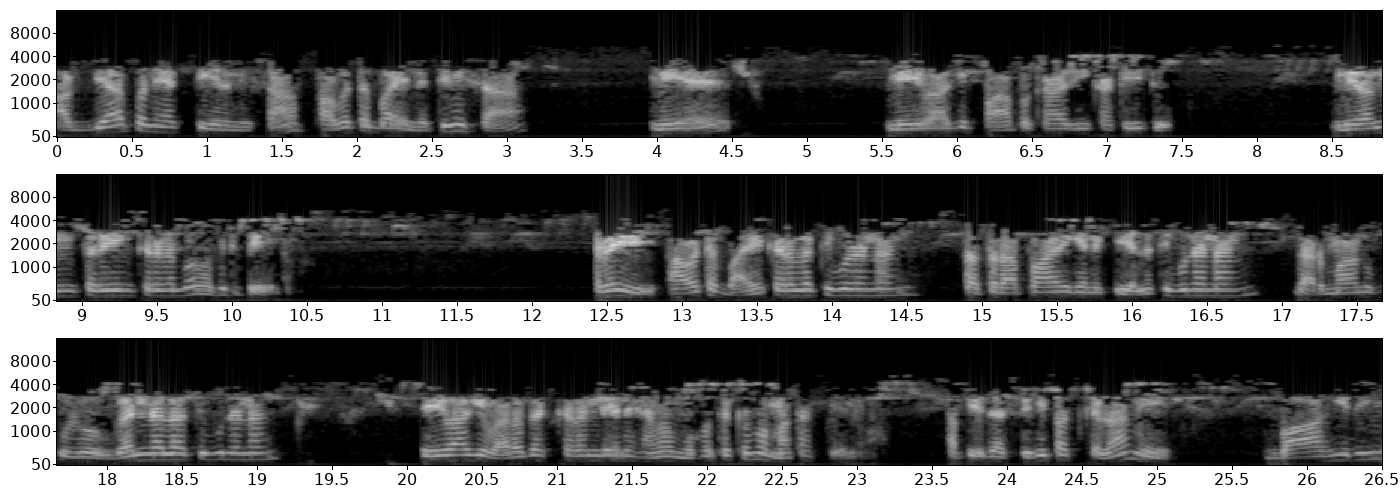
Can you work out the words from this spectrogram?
අධ්‍යාපනයක් තියෙන නිසා පවත බය නැති නිසා මෙය මේ වාගේ පාපකාරී කටයුතු නිරන්තරයෙන් කරන බව අපිට පේනවා. හැබැයි පවට බය කරලා තිබුණා නම් සතර අපාය ගැන කියලා තිබුණා නම් ධර්මානුකූලව උගන්වලා තිබුණා නම් ඒ වාගේ වරදක් කරන්න යන හැම මොහොතකම මතක් වෙනවා. අපි එදා සිහිපත් කළා මේ බාහිරින්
